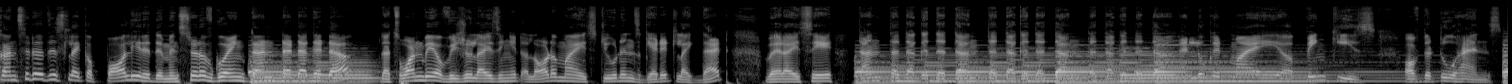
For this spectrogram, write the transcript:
Consider this like a polyrhythm instead of going dun da da da da. That's one way of visualizing it. A lot of my students get it like that, where I say dun da da da dun da da da dun da da da da and look at my uh, pinkies of the two hands. They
